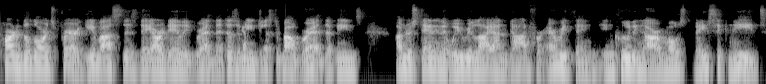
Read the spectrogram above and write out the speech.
part of the Lord's prayer. Give us this day our daily bread. That doesn't mean just about bread. That means understanding that we rely on God for everything, including our most basic needs.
